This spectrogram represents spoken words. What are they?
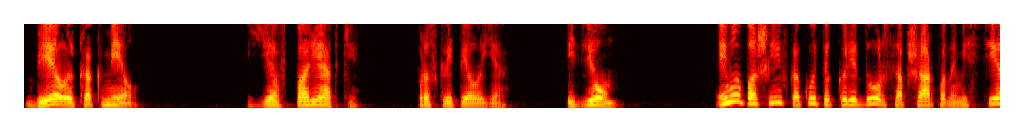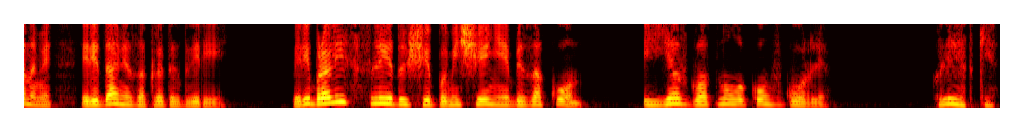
Белый, как мел». «Я в порядке», — проскрипела я. «Идем» и мы пошли в какой-то коридор с обшарпанными стенами и рядами закрытых дверей. Перебрались в следующее помещение без окон, и я сглотнула ком в горле. Клетки.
